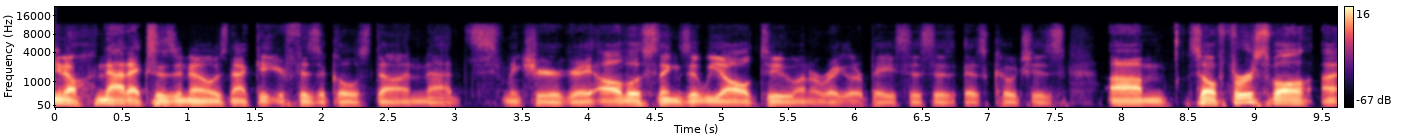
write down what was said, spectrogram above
you know, not X's and O's, not get your physicals done, not make sure you're great, all those things that we all do on a regular basis as, as coaches. Um, so first of all, uh,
